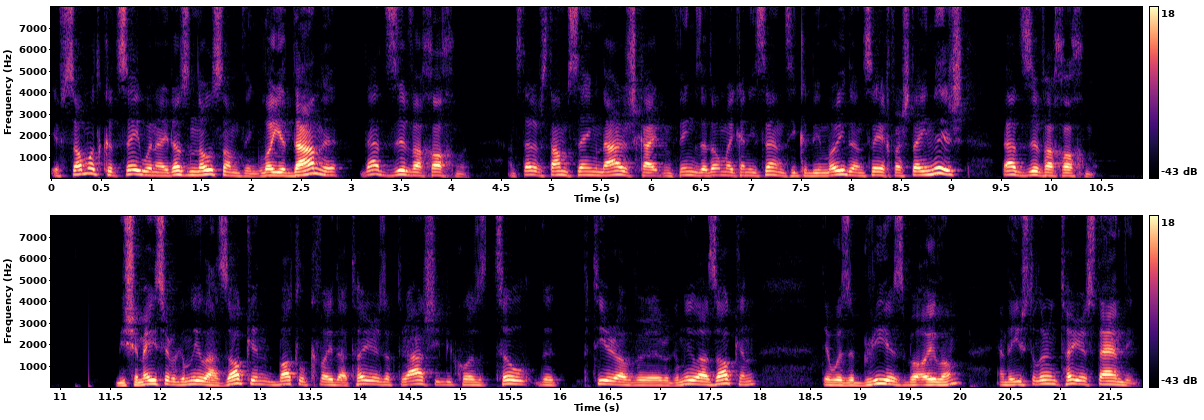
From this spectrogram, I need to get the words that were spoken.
If someone could say when he doesn't know something, lo yedane, that's ziv chachma. Instead of stam saying narishkeit and things that don't make any sense, he could be moide and say ich verstehe nicht, that's ziv chachma. Mishemeiser v'gamlil hazokin, bottle kvayd atayir, Dr. Rashi, because till the petir of uh, Gamlil hazokin, there was a brias ba'olam, and they used to learn Torah standing.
